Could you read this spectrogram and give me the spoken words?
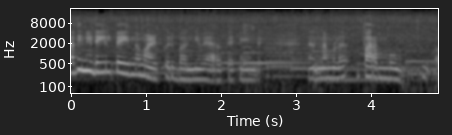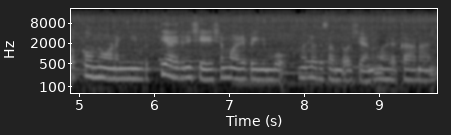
അതിനിടയിൽ പെയ്യുന്ന മഴയ്ക്കൊരു ഭംഗി വേറെ തന്നെയുണ്ട്. നമ്മൾ പറമ്പും ഒക്കെ ഒന്ന് ഉണങ്ങി വൃത്തിയായതിനു ശേഷം മഴ പെയ്യുമ്പോൾ നല്ലൊരു സന്തോഷമാണ് മഴ കാണാൻ.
